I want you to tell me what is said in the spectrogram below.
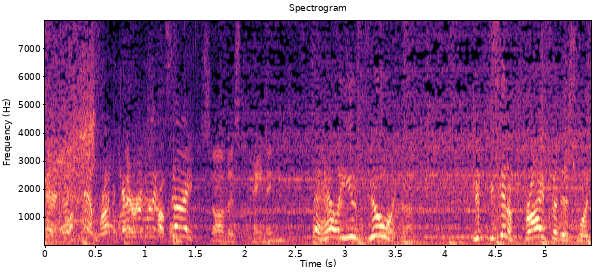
No- Saw this painting. What the hell are you doing? You're, you're gonna fry for this one.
